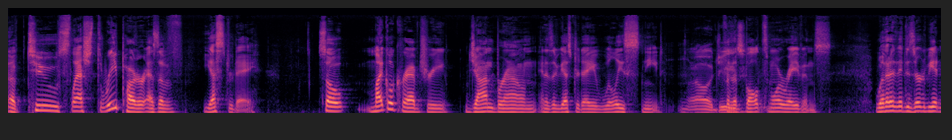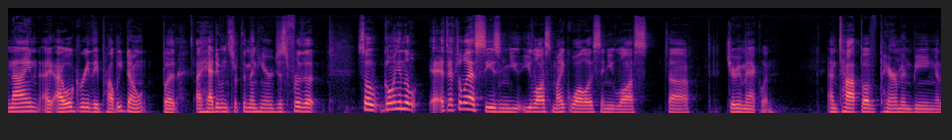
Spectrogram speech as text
a two slash three parter as of yesterday. So Michael Crabtree, John Brown, and as of yesterday, Willie Snead Oh, geez. for the Baltimore Ravens. Whether they deserve to be at nine, I, I will agree they probably don't, but I had to insert them in here just for the. So going into after last season, you, you lost Mike Wallace and you lost uh, Jeremy Maclin, on top of Perriman being a,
